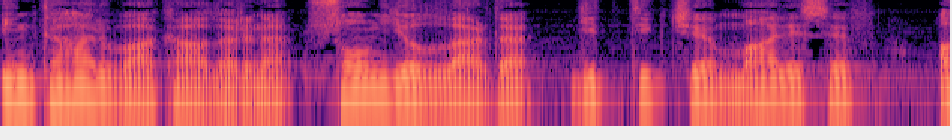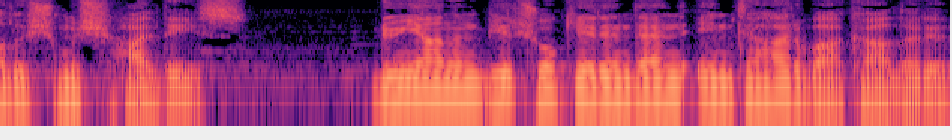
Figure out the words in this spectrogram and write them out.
İntihar vakalarına son yıllarda gittikçe maalesef alışmış haldeyiz. Dünyanın birçok yerinden intihar vakaları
